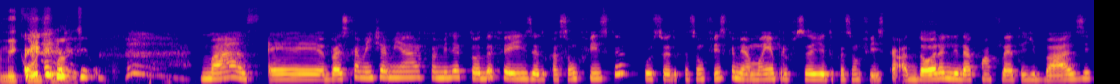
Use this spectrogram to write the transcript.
Me conte mais. Mas, é, basicamente, a minha família toda fez educação física, cursou educação física. Minha mãe é professora de educação física, adora lidar com atleta de base.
